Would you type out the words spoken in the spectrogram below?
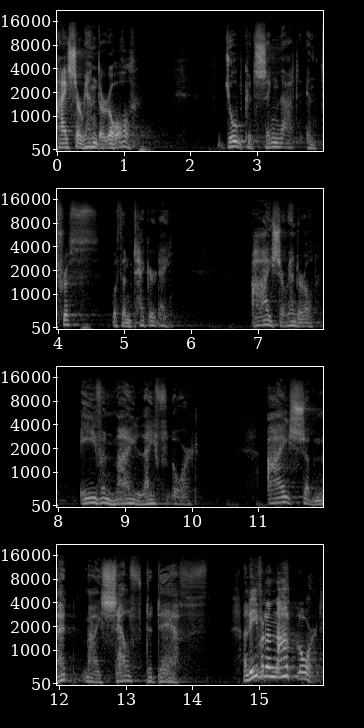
I surrender all. Job could sing that in truth, with integrity. I surrender all, even my life, Lord. I submit myself to death. And even in that, Lord,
